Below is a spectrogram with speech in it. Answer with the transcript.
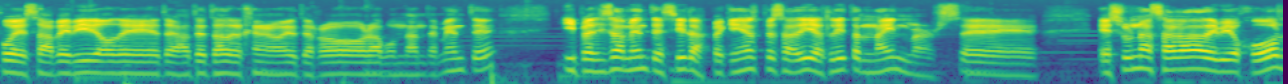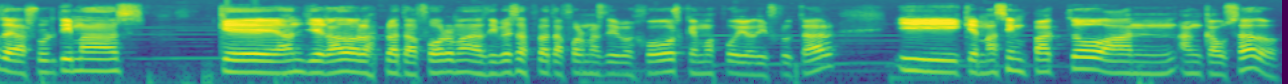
pues ha bebido de, de la teta del género de terror abundantemente. Y precisamente, sí, las pequeñas pesadillas, Little Nightmares, eh, es una saga de videojuegos de las últimas que han llegado a las plataformas, las diversas plataformas de videojuegos que hemos podido disfrutar y que más impacto han, causado.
